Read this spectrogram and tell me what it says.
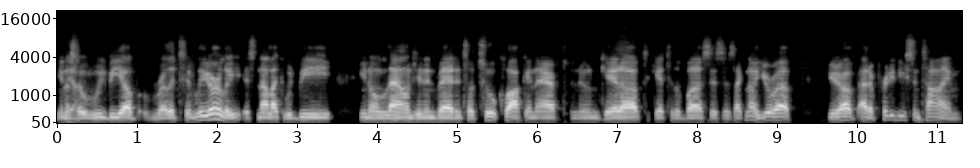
You know, Yeah. so we'd be up relatively early. It's not like it would be, you know, lounging in bed until two o'clock in the afternoon, get up to get to the bus. It's just like, no, you're up, you're up at a pretty decent time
